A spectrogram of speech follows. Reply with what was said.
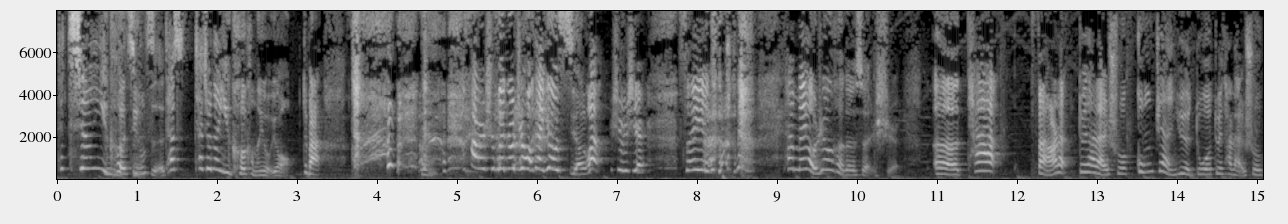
他签一颗精子，他他就那一颗可能有用，对吧？他 二十分钟之后他又行了，是不是？所以 他没有任何的损失，呃，他反而来对他来说，攻占越多，对他来说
